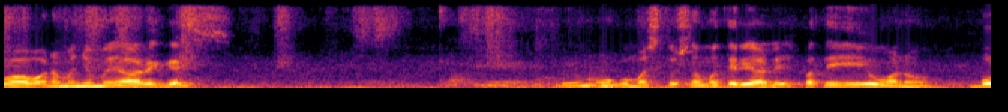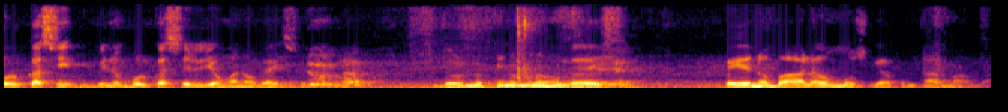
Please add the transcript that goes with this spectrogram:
Wawa naman yung may-ari guys. Hindi mo gumastos ng materyales, pati yung ano, bulkasi, binubulkasil yung ano guys. doorknob? Doorknob, tinan mo naman guys. Kayo na bahala umusga kung tama ba.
